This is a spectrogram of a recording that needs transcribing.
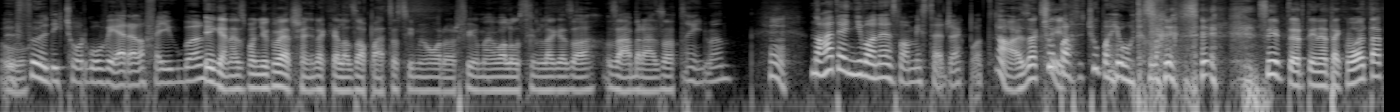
Ó. földig csorgó vérrel a fejükből. Igen, ez mondjuk versenyre kell az Apáca című horrorfilmen valószínűleg ez a, az ábrázat. Így van. Hm. Na hát ennyi van, ez van Mr. Jackpot. Na, ezek Csupa, szép, csupa jó dolog. szép történetek voltak.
